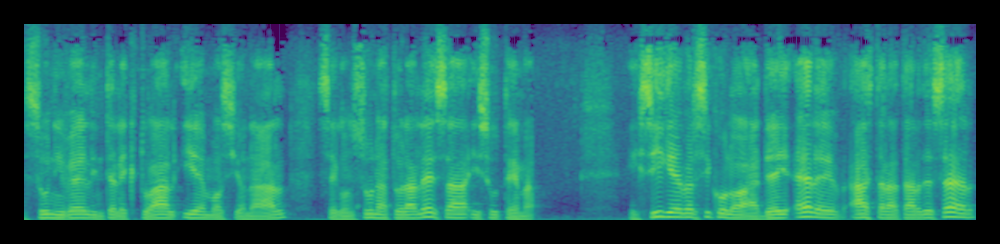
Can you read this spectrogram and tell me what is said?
su nivel intelectual y emocional según su naturaleza y su tema. Y sigue el versículo Adei Erev hasta el atardecer,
